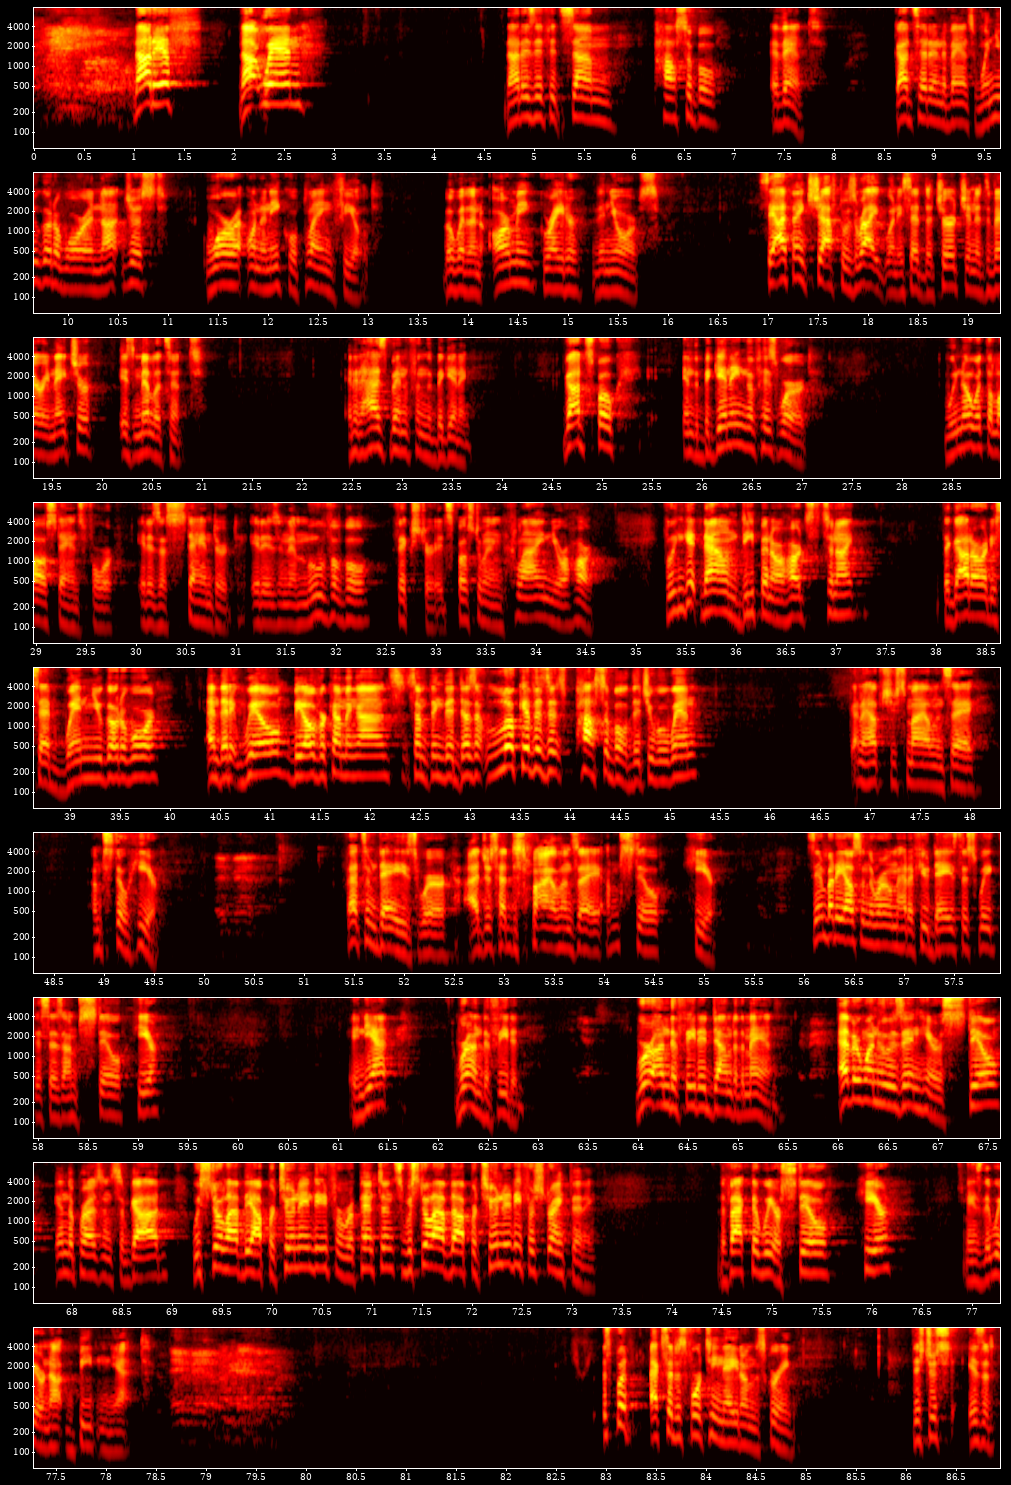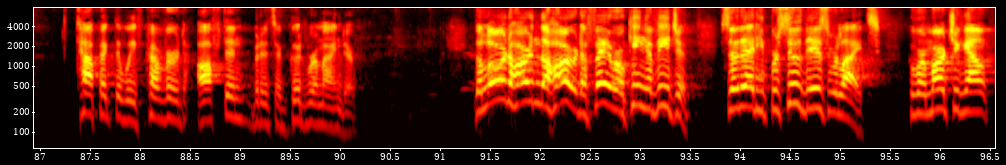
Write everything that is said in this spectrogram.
Not if, not when, not as if it's some possible event. God said in advance, when you go to war, and not just war on an equal playing field, but with an army greater than yours. See, I think Shaft was right when he said the church in its very nature is militant. And it has been from the beginning. God spoke in the beginning of his word. We know what the law stands for it is a standard, it is an immovable fixture. It's supposed to incline your heart. If we can get down deep in our hearts tonight, that God already said when you go to war, and that it will be overcoming odds, something that doesn't look as if it's possible that you will win, kind of helps you smile and say, I'm still here. I've had some days where I just had to smile and say, I'm still here. Has anybody else in the room had a few days this week that says, I'm still here? And yet, we're undefeated. We're undefeated down to the man. Everyone who is in here is still in the presence of God. We still have the opportunity for repentance. We still have the opportunity for strengthening. The fact that we are still here means that we are not beaten yet. Let's put Exodus 14:8 on the screen. This just is a topic that we've covered often, but it's a good reminder. The Lord hardened the heart of Pharaoh, king of Egypt, so that he pursued the Israelites who were marching out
